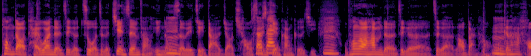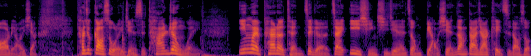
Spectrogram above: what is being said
碰到台湾的这个做这个健身房运动设备最大的叫乔山健康科技。嗯，我碰到他们的这个这个老板哈，我跟他好好聊一下，嗯、他就告诉我了一件事，他认为。因为 Peloton 这个在疫情期间的这种表现，让大家可以知道说，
